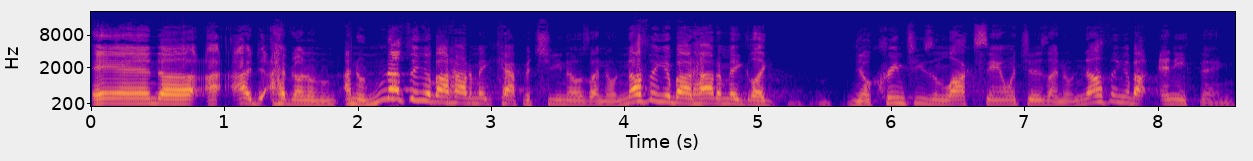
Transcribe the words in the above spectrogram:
And uh, I, I, have no, I know nothing about how to make cappuccinos. I know nothing about how to make like you know cream cheese and lox sandwiches. I know nothing about anything.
